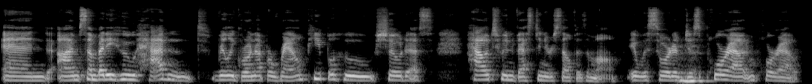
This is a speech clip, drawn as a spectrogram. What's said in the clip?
And I'm somebody who hadn't really grown up around people who showed us how to invest in yourself as a mom. It was sort of mm-hmm. just pour out and pour out.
